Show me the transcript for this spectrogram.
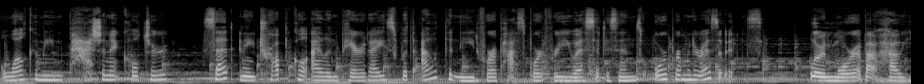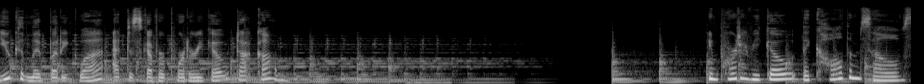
welcoming, passionate culture set in a tropical island paradise without the need for a passport for US citizens or permanent residents. Learn more about how you can live Boricua at discoverpuertorico.com. In Puerto Rico, they call themselves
